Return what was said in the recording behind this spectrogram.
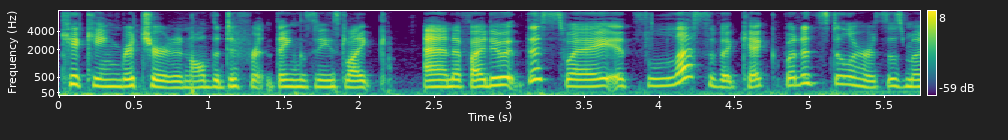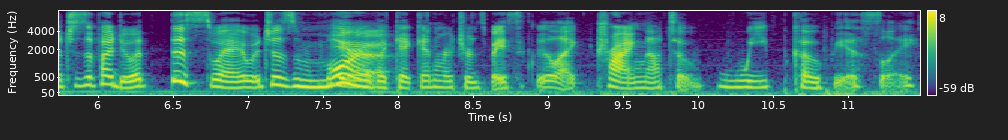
kicking Richard and all the different things, and he's like, "And if I do it this way, it's less of a kick, but it still hurts as much as if I do it this way, which is more of a kick." And Richard's basically like trying not to weep copiously.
